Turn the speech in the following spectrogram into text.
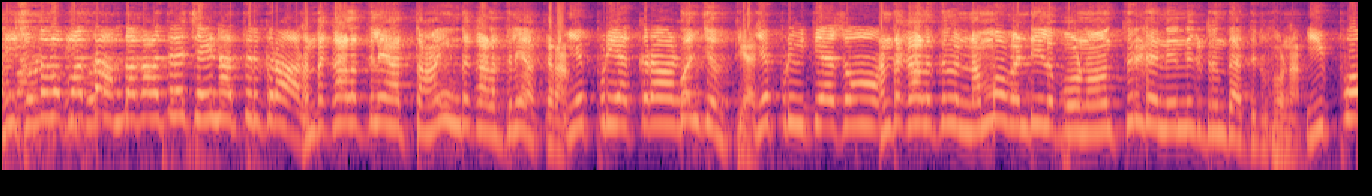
நீ சொல்றத பார்த்தா அந்த காலத்துல சைனா இருக்கிறான். அந்த காலத்திலே அத்தான் இந்த காலத்திலே அக்கறான். எப்படி அக்கறான்? கொஞ்சம் வித்தியாசம். எப்படி வித்தியாசம்? அந்த காலத்துல நம்ம வண்டியில போனோம் திருடன் நின்னுகிட்டு இருந்து அத்துட்டு போனான். இப்போ?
